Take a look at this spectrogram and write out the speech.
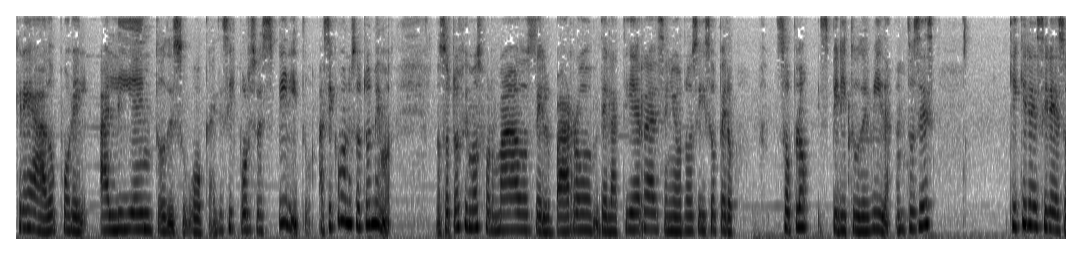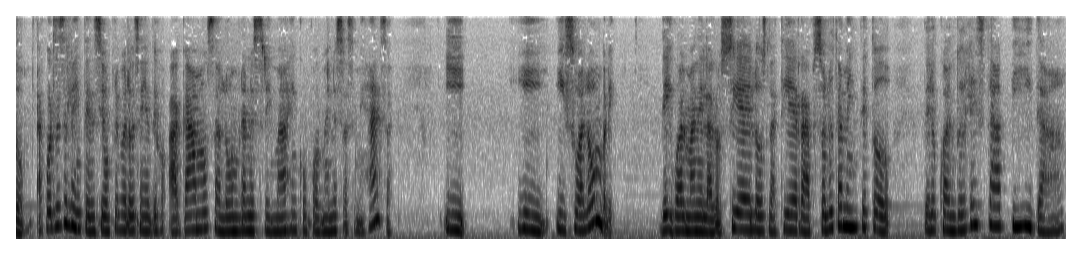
creado por el aliento de su boca, es decir, por su espíritu, así como nosotros mismos. Nosotros fuimos formados del barro de la tierra, el Señor nos hizo, pero soplo espíritu de vida. Entonces, ¿qué quiere decir eso? Acuérdese la intención, primero el Señor dijo, hagamos al hombre a nuestra imagen conforme a nuestra semejanza. Y, y hizo al hombre de igual manera los cielos, la tierra, absolutamente todo. Pero cuando Él les da vida,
